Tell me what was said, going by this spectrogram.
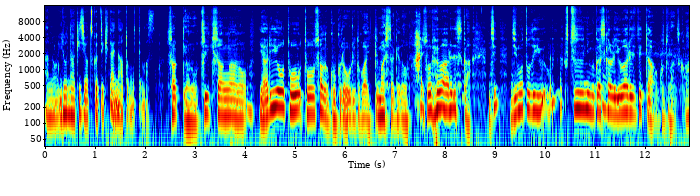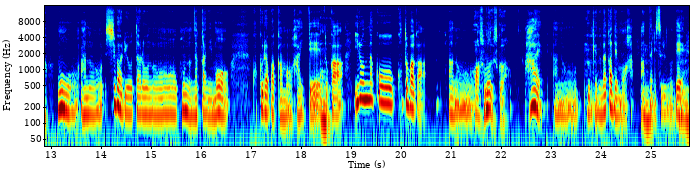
あのいろんな生地を作っていきたいなと思ってます。さっきあの追木さんがあの槍を通通さぬ小倉織とか言ってましたけど、はい。それはあれですか？じ地元で普通に昔から言われてたことなんですか、あもうあの司馬遼太郎の本の中にも「小倉バカマを履いて」とか、いろんなこう言葉があのあそうですかはい、あの文献の中でもはあったりするので、うん。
